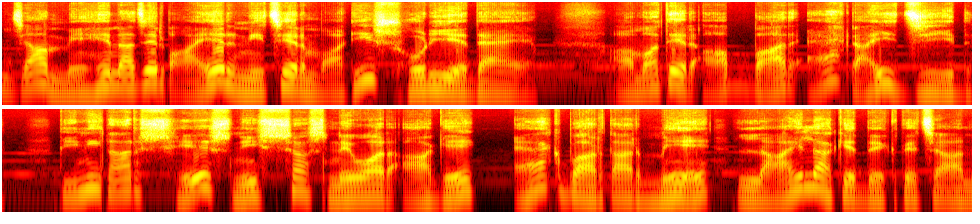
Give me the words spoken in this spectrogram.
যা মেহেনাজের পায়ের নিচের মাটি সরিয়ে দেয়। আমাদের আব্বার একটাই জিদ। তিনি তার শেষ নিঃশ্বাস নেওয়ার আগে একবার তার মেয়ে লাইলাকে দেখতে চান।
